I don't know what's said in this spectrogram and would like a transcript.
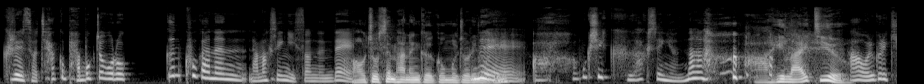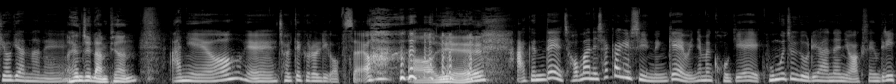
그래서 자꾸 반복적으로 끊고 가는 남학생이 있었는데. 어, 조쌤 하는 그 놀이. 네. 아, 혹시 그 학생이었나? 아, he liked you. 아, 얼굴이 기억이 안 나네. 현재 남편? 아니에요. 예, 절대 그럴 리가 없어요. 아, 예. 아, 근데 저만이 착각일 수 있는 게, 왜냐면 거기에 고무줄 놀이 하는 여학생들이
